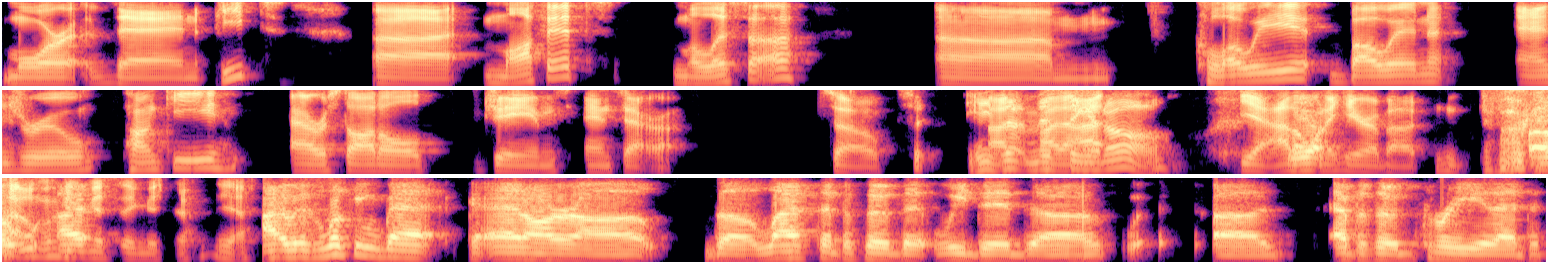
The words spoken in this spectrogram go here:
more than Pete, uh, Moffat, Melissa, um, Chloe, Bowen, Andrew, Punkie, Aristotle, James, and Sarah. So So he's I- not missing I- at all. yeah, I don't Yeah. want to hear about, about Kyle Mooney I- missing the show. Yeah. I was looking back at our uh, the last episode that we did, uh, uh, episode three. That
